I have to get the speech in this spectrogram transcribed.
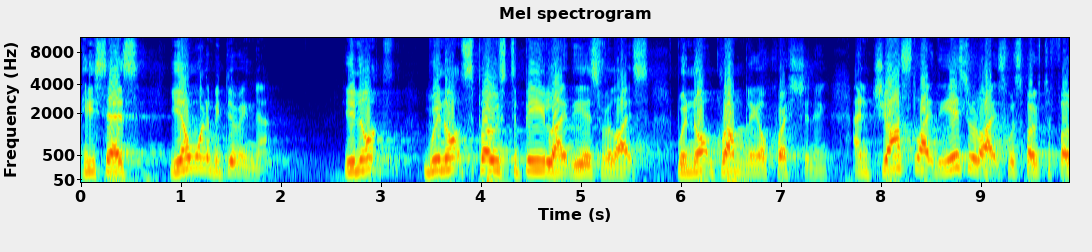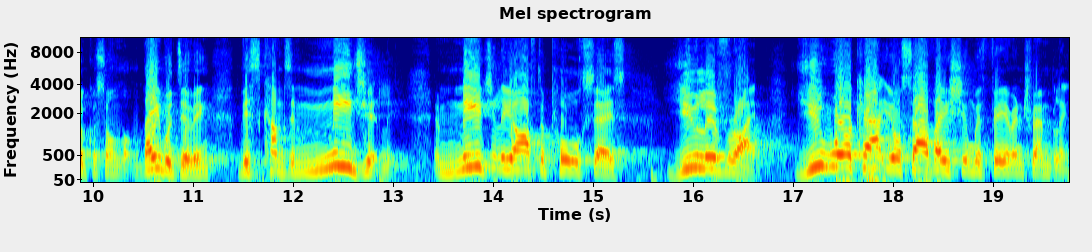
he says, You don't want to be doing that. You're not, we're not supposed to be like the Israelites, we're not grumbling or questioning. And just like the Israelites were supposed to focus on what they were doing, this comes immediately. Immediately after Paul says, You live right. You work out your salvation with fear and trembling.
